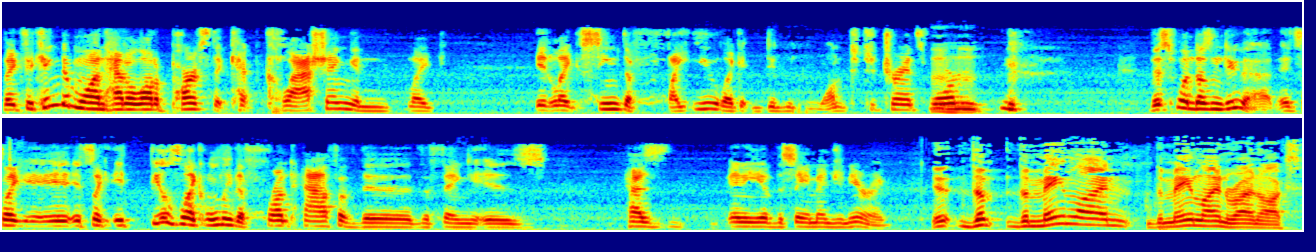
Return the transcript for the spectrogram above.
like the kingdom one had a lot of parts that kept clashing and like it like seemed to fight you like it didn't want to transform. Mm-hmm. This one doesn't do that. It's like it, it's like it feels like only the front half of the the thing is has any of the same engineering. It- the the mainline the mainline Rhinox,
